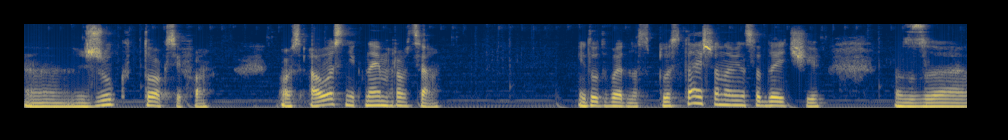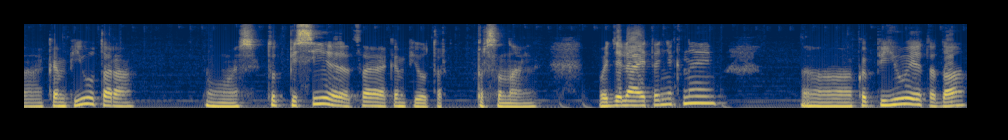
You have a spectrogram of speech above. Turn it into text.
Е, Жук Токсіфа. Ось, а ось нікнейм гравця. І тут видно з PlayStation він сидить, чи з комп'ютера. Ось. Тут PC це комп'ютер персональний. Виділяєте нікнейм, е, копіюєте, да,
